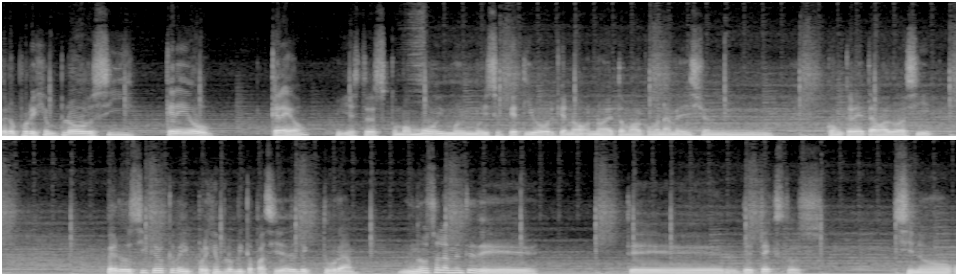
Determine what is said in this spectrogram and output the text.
pero por ejemplo sí creo, creo, y esto es como muy, muy, muy subjetivo porque no, no he tomado como una medición concreta o algo así, pero sí creo que, por ejemplo, mi capacidad de lectura, no solamente de, de, de textos, sino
